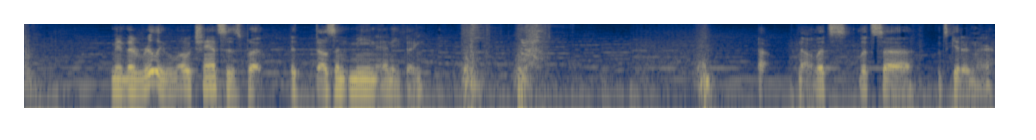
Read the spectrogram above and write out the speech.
I mean, they're really low chances, but it doesn't mean anything. No, let's let's uh let's get in there.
